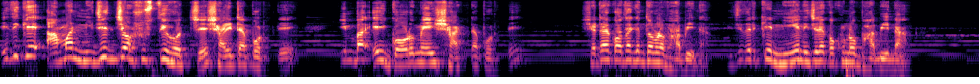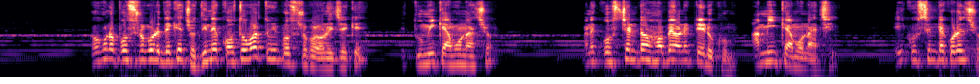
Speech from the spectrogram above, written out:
এদিকে আমার নিজের যে অস্বস্তি হচ্ছে শাড়িটা পরতে কিংবা এই গরমে এই শার্টটা পরতে, সেটার কথা কিন্তু আমরা ভাবি না। নিজেদেরকে নিয়ে নিজেরা কখনো ভাবি না। কখনো প্রশ্ন করে দেখেছ? দিনে কতবার তুমি প্রশ্ন করো নিজেকে? তুমি কেমন আছো? মানে কোশ্চেনটা হবে অনেকটা এরকম, আমি কেমন আছি? এই কোশ্চেনটা করেছ?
